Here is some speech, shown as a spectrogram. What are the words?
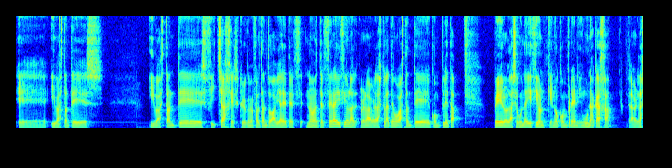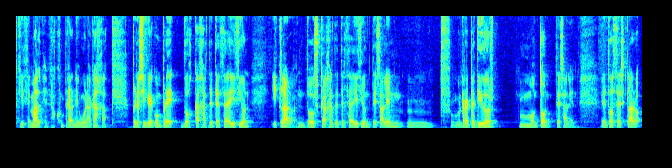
eh, y bastantes y bastantes fichajes. Creo que me faltan todavía de, no, de tercera edición. La, la, verdad es que la tengo bastante completa. Pero la segunda edición, que no compré ninguna caja, la verdad es que hice mal en no comprar ninguna caja, pero sí que compré dos cajas de tercera edición y claro, en dos cajas de tercera edición te salen mm, repetidos un montón, te salen. Entonces, claro,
